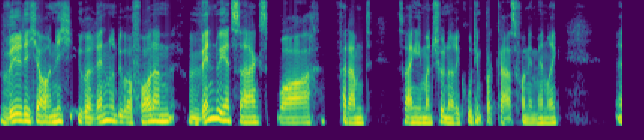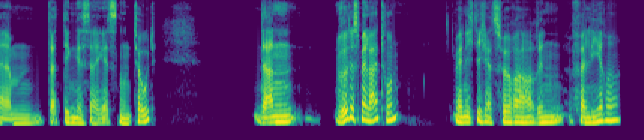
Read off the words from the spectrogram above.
will dich ja auch nicht überrennen und überfordern. Wenn du jetzt sagst, boah, verdammt, das war eigentlich mal ein schöner Recruiting-Podcast von dem Henrik, ähm, das Ding ist ja jetzt nun tot, dann würde es mir leid tun, wenn ich dich als Hörerin verliere.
